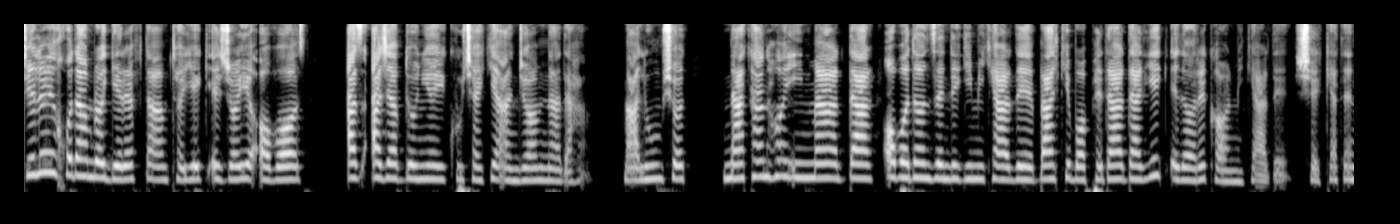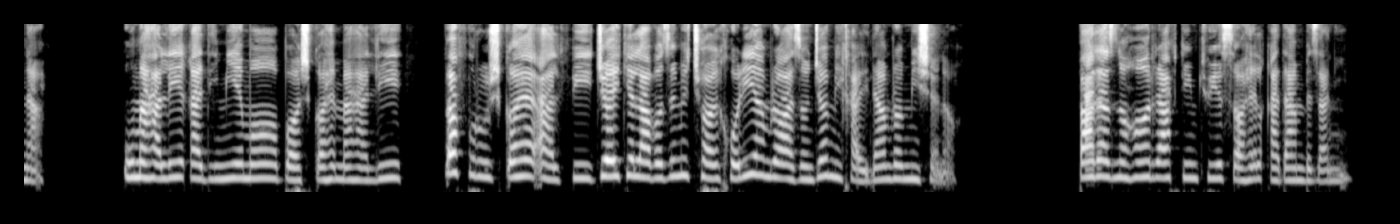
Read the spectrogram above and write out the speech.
جلوی خودم را گرفتم تا یک اجرای آواز از عجب دنیای کوچکی انجام ندهم. معلوم شد نه تنها این مرد در آبادان زندگی می کرده بلکه با پدر در یک اداره کار می کرده شرکت نفت. او محله قدیمی ما باشگاه محلی و فروشگاه الفی جایی که لوازم چایخوری را از آنجا می خریدم را می شناخت. بعد از نهار رفتیم توی ساحل قدم بزنیم.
